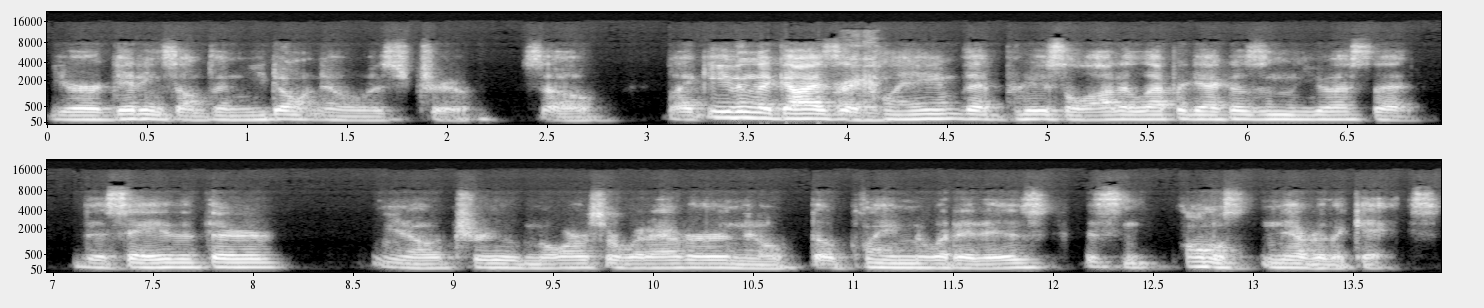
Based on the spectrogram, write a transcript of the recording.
you're getting something you don't know is true. So, like even the guys right. that claim that produce a lot of leopard geckos in the U.S. that that say that they're you know, true Morse or whatever, and they'll they'll claim what it is. It's almost never the case.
